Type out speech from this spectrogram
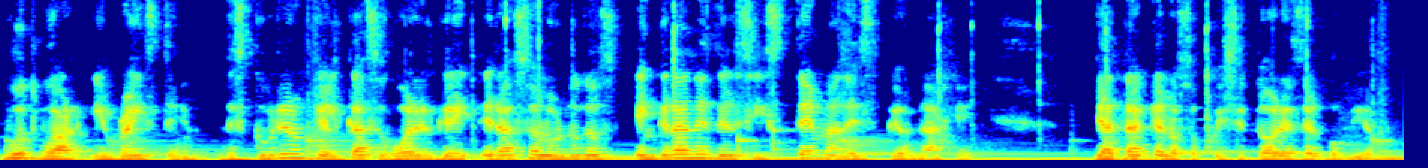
Woodward y Brainstein descubrieron que el caso Watergate era solo uno de los engranes del sistema de espionaje y ataque a los opositores del gobierno,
